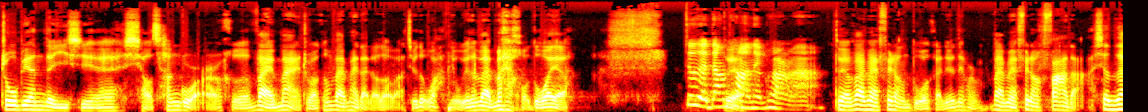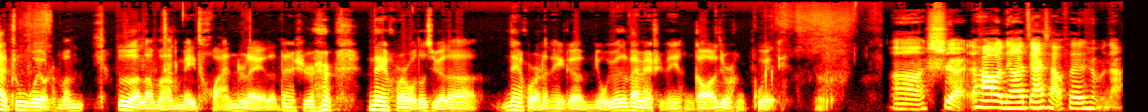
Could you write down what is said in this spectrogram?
周边的一些小餐馆和外卖，主要跟外卖打交道吧。觉得哇，纽约的外卖好多呀。就在当场那块儿吗？对啊，外卖非常多，感觉那会儿外卖非常发达。现在中国有什么饿了么、美团之类的，但是 那会儿我都觉得那会儿的那个纽约的外卖水平也很高，就是很贵。嗯，啊是，还有你要加小费什么的。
